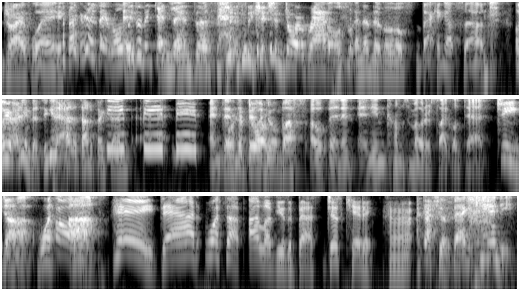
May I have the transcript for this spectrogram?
driveway. I thought you were gonna say it rolls into the kitchen. And then the, the kitchen door rattles, and then there's a little backing up sound. Oh, you're editing this. You can add the sound effects in. beep beep beep. And then Or the door it, do busts open, and, and in comes motorcycle dad. G Dog, what's oh, up? hey, Dad, what's up? I love you the best. Just kidding. Huh? I got you a bag of candy.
